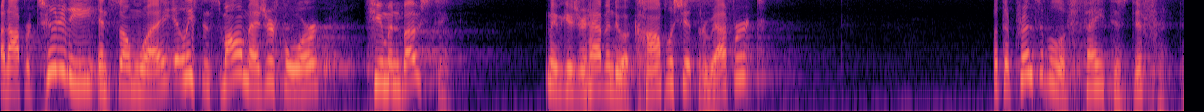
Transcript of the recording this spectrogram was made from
an opportunity in some way, at least in small measure, for human boasting. Maybe because you're having to accomplish it through effort. But the principle of faith is different.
